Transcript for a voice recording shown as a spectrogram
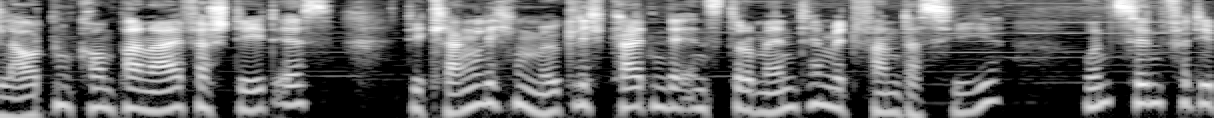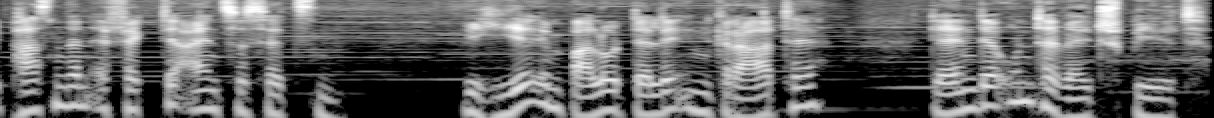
Lautenkompanie versteht es, die klanglichen Möglichkeiten der Instrumente mit Fantasie und Sinn für die passenden Effekte einzusetzen, wie hier im Ballo delle Ingrate, der in der Unterwelt spielt.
